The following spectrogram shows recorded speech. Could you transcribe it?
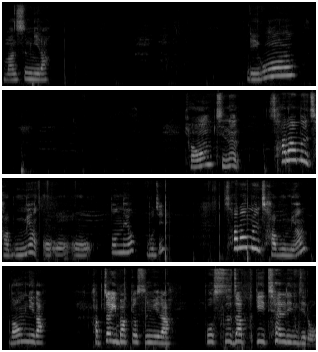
많습니다. 그리고 경험치는 사람을 잡으면 어어어 떴네요? 뭐지? 사람을 잡으면 나옵니다. 갑자기 바뀌었습니다. 보스 잡기 챌린지로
